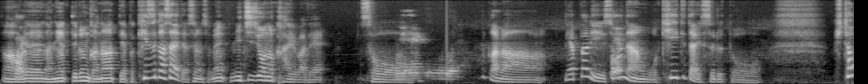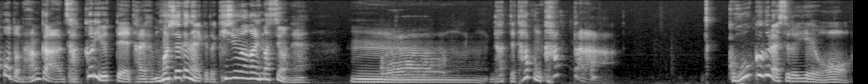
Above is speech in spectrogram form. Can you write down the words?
あはい。俺何やってるんかなってやっぱ気づかされたりするんですよね。日常の会話で。そう。だからやっぱりそういうのを聞いてたりすると一言なんかざっくり言って大変申し訳ないけど基準上がりますよね。うーん。だって多分買ったら5億ぐらいする家を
